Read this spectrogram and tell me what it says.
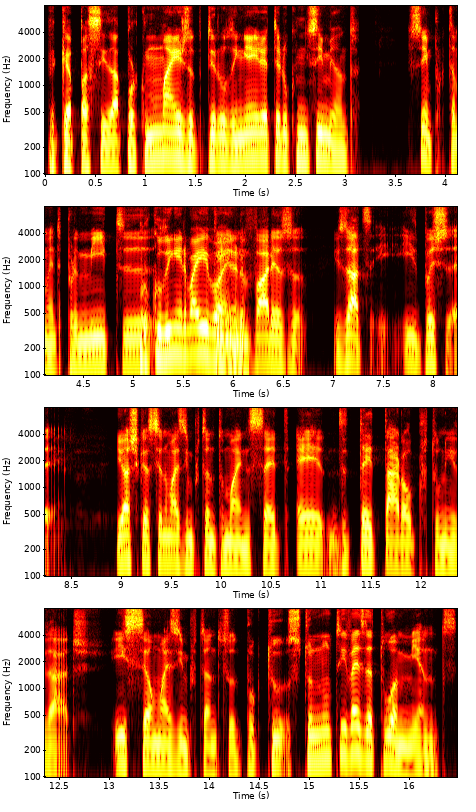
de capacidade, porque mais do que ter o dinheiro é ter o conhecimento. Sim, porque também te permite. Porque o dinheiro vai e vem. Ter várias. Exato. E depois, eh, eu acho que a cena mais importante do mindset é detectar oportunidades. Isso é o mais importante de tudo, porque tu, se tu não tiveres a tua mente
